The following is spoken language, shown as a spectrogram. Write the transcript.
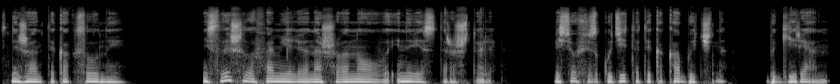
«Снежан, ты как с луны. Не слышала фамилию нашего нового инвестора, что ли? Весь офис гудит, а ты, как обычно, Багирян.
